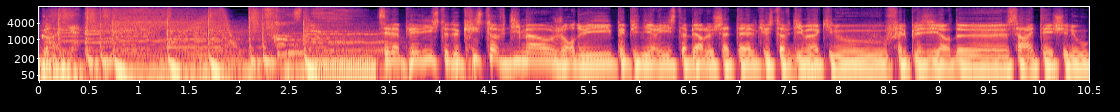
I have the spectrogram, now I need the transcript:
Bourgogne. C'est la playlist de Christophe Dima aujourd'hui, pépiniériste à Berle-Châtel. Christophe Dima qui nous fait le plaisir de s'arrêter chez nous,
